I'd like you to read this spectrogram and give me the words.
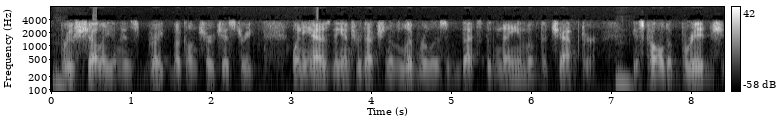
Hmm. Bruce Shelley, in his great book on church history, when he has the introduction of liberalism, that's the name of the chapter. Hmm. It's called A Bridge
